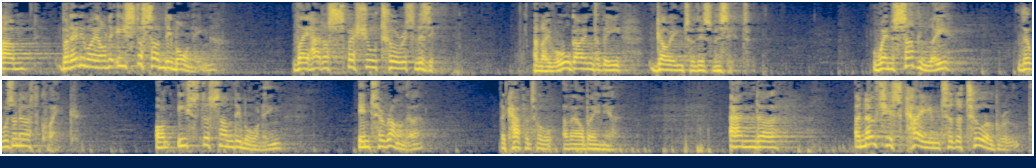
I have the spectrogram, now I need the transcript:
Um, but anyway, on Easter Sunday morning, they had a special tourist visit. And they were all going to be going to this visit. When suddenly there was an earthquake. On Easter Sunday morning, in Tirana, the capital of Albania. And uh, a notice came to the tour group.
